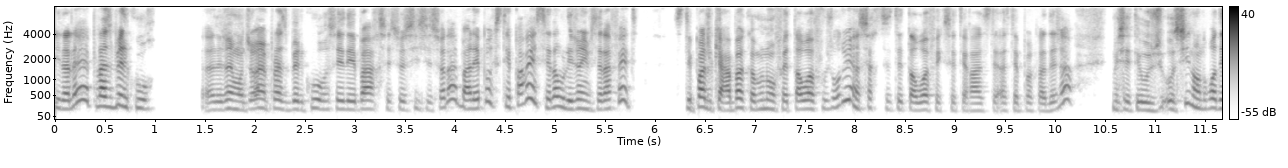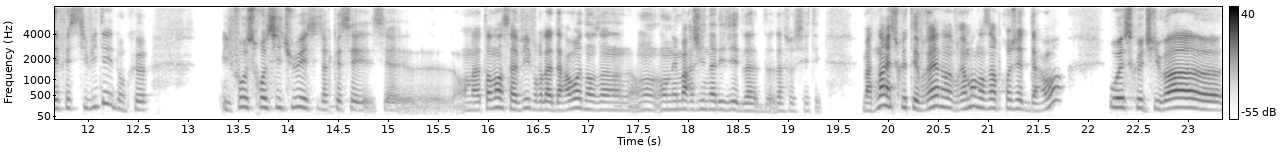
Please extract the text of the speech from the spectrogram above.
Il allait place Bellecour. Euh, les gens ils vont dire, place Bellecour, c'est des bars, c'est ceci, c'est cela. Bah, à l'époque, c'était pareil. C'est là où les gens ils faisaient la fête. C'était pas le Kaaba comme nous on fait Tawaf aujourd'hui. Hein. Certes, c'était Tawaf, etc. à cette époque-là déjà, mais c'était aussi l'endroit des festivités. Donc, euh, il faut se resituer. C'est-à-dire que c'est, euh, on a tendance à vivre la darwa dans un, on, est marginalisé de la, société. Maintenant, est-ce que tu es vraiment dans un projet de darwa ou est-ce que tu vas euh,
